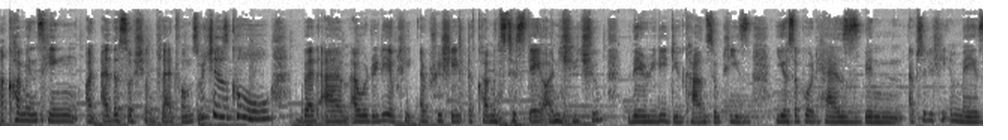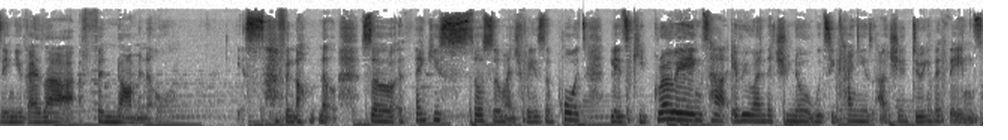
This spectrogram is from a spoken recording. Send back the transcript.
are commenting on other social platforms, which is cool. But um, I would really ap- appreciate the comments to stay on YouTube. They really do count. So please, your support has been absolutely amazing. You guys are phenomenal yes phenomenal so thank you so so much for your support let's keep growing tell everyone that you know Woodsy Khanyi is out here doing the things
